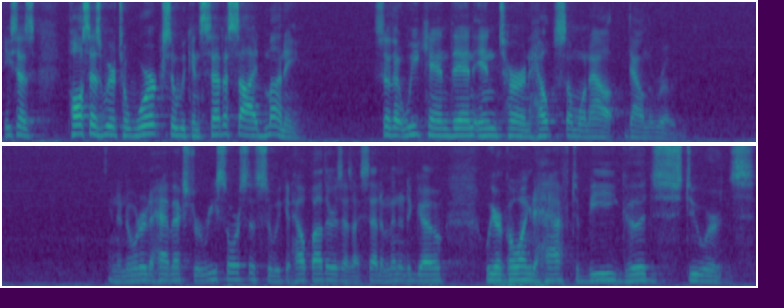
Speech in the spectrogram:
He says, Paul says we're to work so we can set aside money so that we can then, in turn, help someone out down the road. And in order to have extra resources so we can help others, as I said a minute ago, we are going to have to be good stewards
